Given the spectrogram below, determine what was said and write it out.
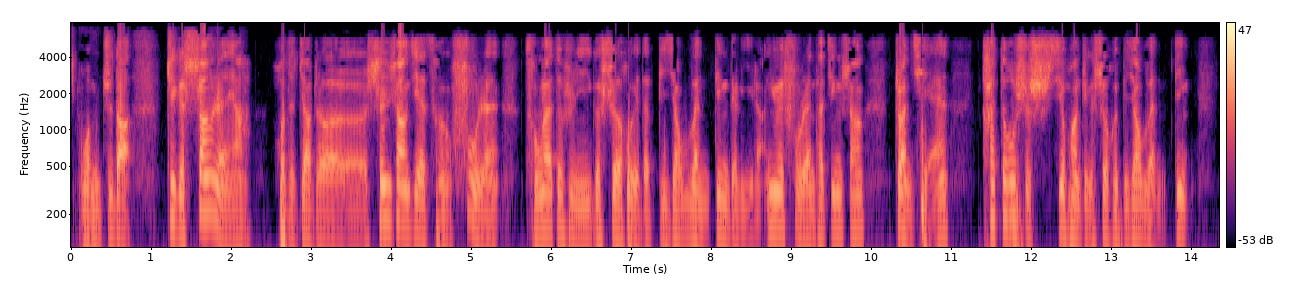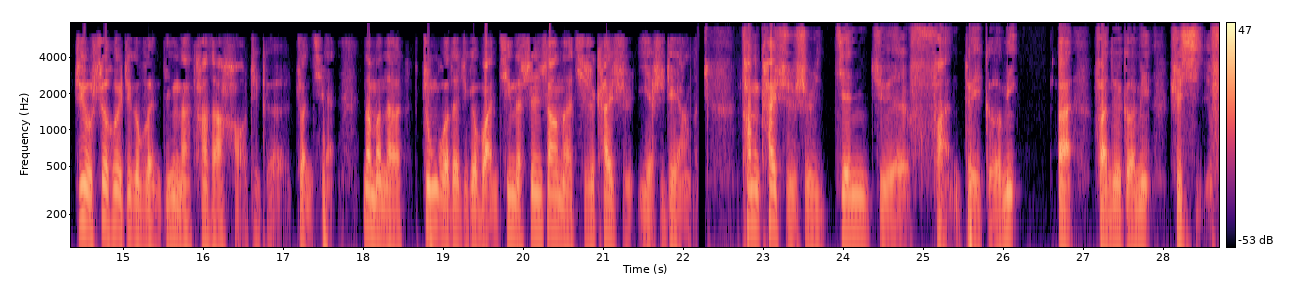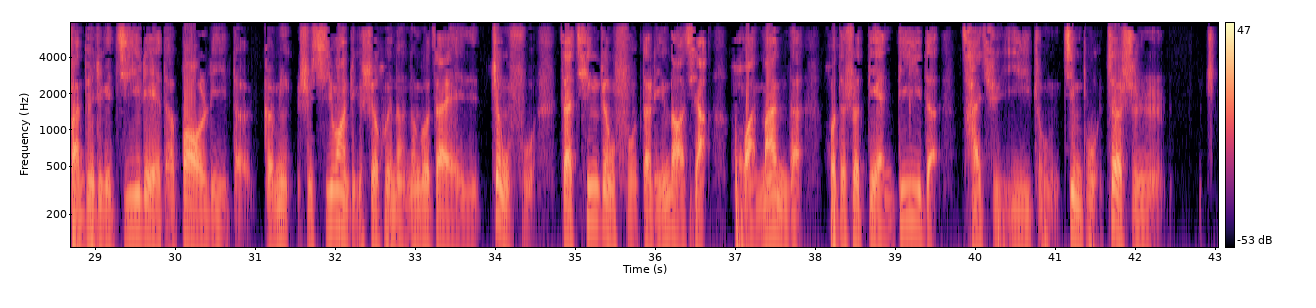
我们知道，这个商人呀，或者叫做绅商阶层、富人，从来都是一个社会的比较稳定的力量。因为富人他经商赚钱，他都是希望这个社会比较稳定。只有社会这个稳定呢，他才好这个赚钱。那么呢，中国的这个晚清的绅商呢，其实开始也是这样的。他们开始是坚决反对革命，哎，反对革命是希反对这个激烈的暴力的革命，是希望这个社会呢能够在政府在清政府的领导下缓慢的或者说点滴的采取一种进步，这是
